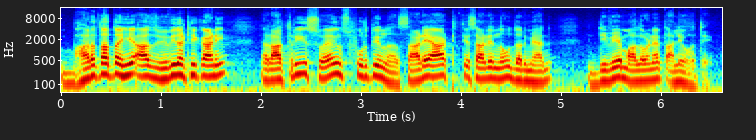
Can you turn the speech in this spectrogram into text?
भारतातही आज विविध ठिकाणी रात्री स्वयंस्फूर्तीनं साडेआठ ते साडेनऊ दरम्यान दिवे मालवण्यात आले होते.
